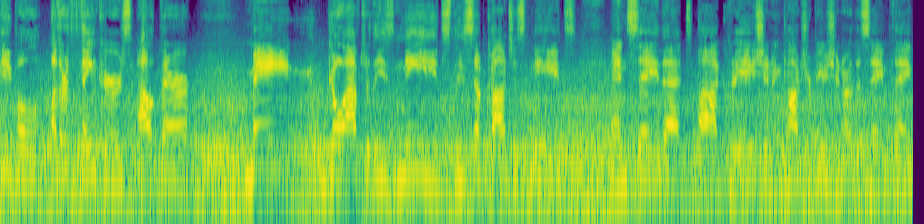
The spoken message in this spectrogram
people, other thinkers out there may go after these needs, these subconscious needs, and say that uh, creation and contribution are the same thing.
